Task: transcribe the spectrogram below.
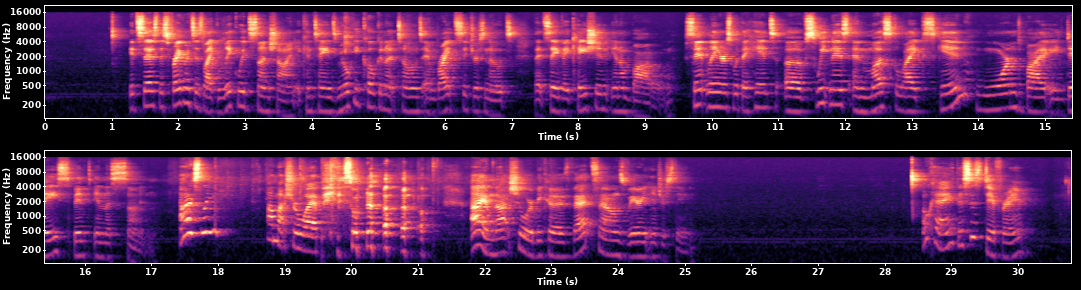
It says this fragrance is like liquid sunshine. It contains milky coconut tones and bright citrus notes that say vacation in a bottle. Scent lingers with a hint of sweetness and musk-like skin warmed by a day spent in the sun. Honestly, I'm not sure why I picked this one up. I am not sure because that sounds very interesting. Okay, this is different.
